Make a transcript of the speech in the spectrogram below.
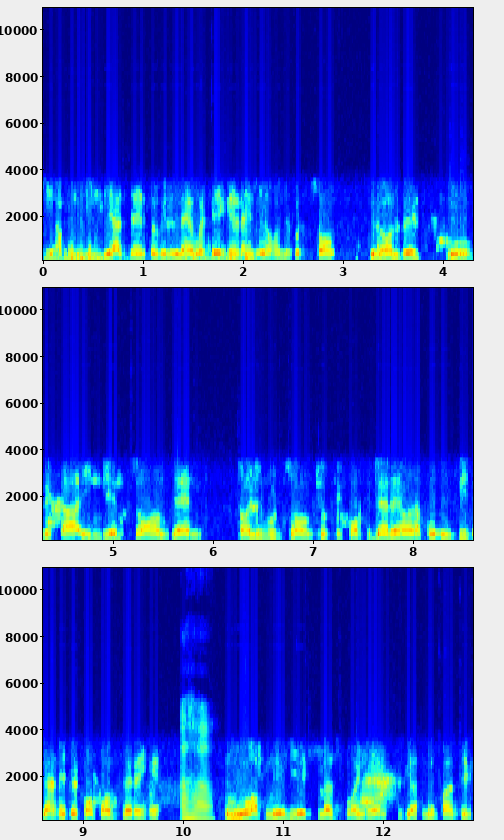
कि अपनी इंडिया से तो will never take any Hollywood song will always go with Indian song and Tollywood song जो कि पॉपुलर है और अपन उसी गाने पे परफॉर्म करेंगे। तो वो अपने लिए एक प्लस पॉइंट है क्योंकि अपने पास एक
